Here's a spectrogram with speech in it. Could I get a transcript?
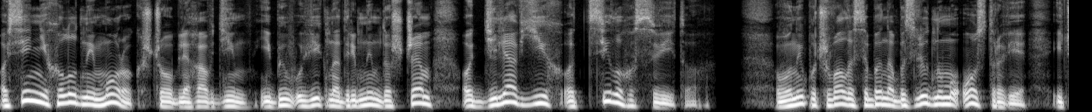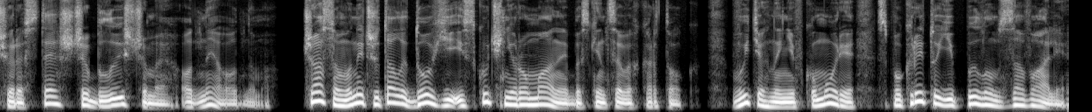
Осінній холодний морок, що облягав дім і бив у вікна дрібним дощем, одділяв їх від цілого світу. Вони почували себе на безлюдному острові і через те ще ближчими одне одному. Часом вони читали довгі і скучні романи без кінцевих карток, витягнені в коморі з покритої пилом завалі.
